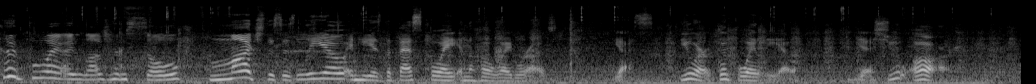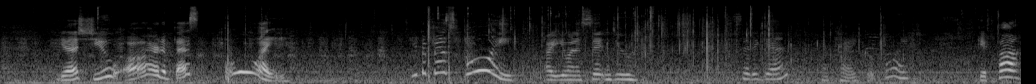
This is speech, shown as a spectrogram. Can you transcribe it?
Good boy. I love him so much. This is Leo, and he is the best boy in the whole wide world. Yes, you are a good boy, Leo. Yes, you are. Yes, you are the best boy. You're the best boy. All right, you want to sit and do, sit again? Okay, good boy. Give paw.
